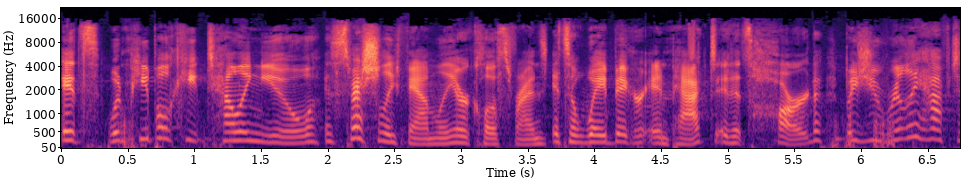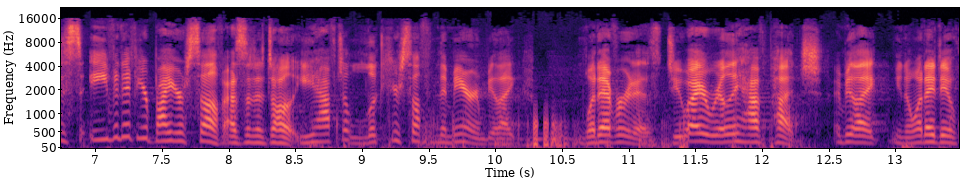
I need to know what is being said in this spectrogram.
It's when people keep telling you, especially family or close friends, it's a way bigger impact and it's hard. But you really have to, even if you're by yourself as an adult, you have to look yourself in the mirror and be like, whatever it is, do I really have pudge? And be like, you know what I do?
